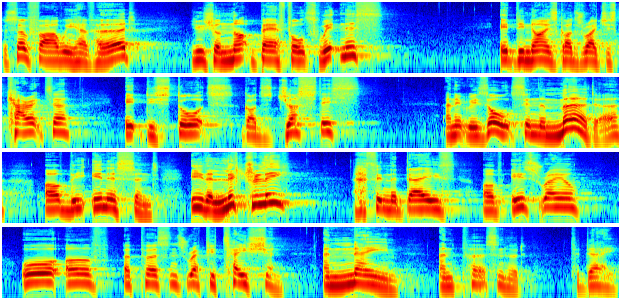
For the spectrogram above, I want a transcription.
So, so far we have heard, you shall not bear false witness. It denies God's righteous character it distorts God's justice, and it results in the murder of the innocent, either literally, as in the days of Israel, or of a person's reputation and name and personhood today.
